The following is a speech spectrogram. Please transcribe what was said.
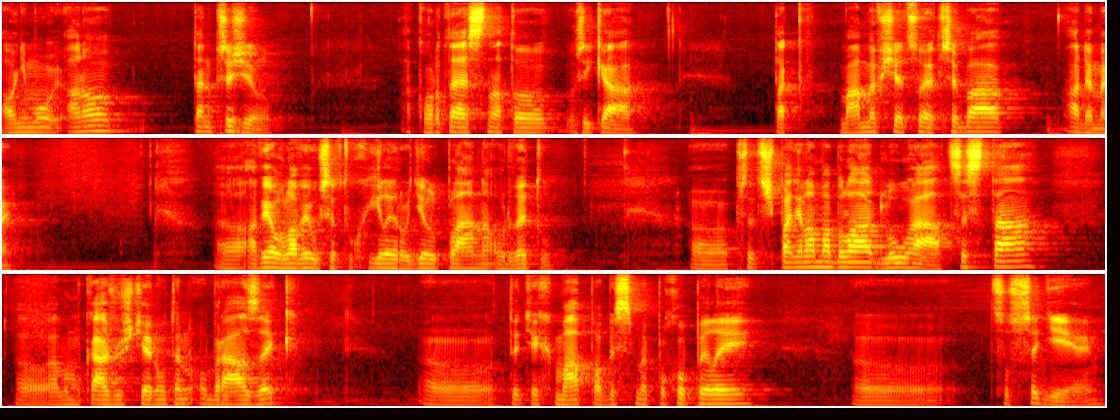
A oni mu, ano, ten přežil. A Cortés na to říká, tak máme vše, co je třeba a jdeme. A v jeho hlavě už se v tu chvíli rodil plán na odvetu. Před Španělama byla dlouhá cesta, já vám ukážu ještě jednou ten obrázek těch map, aby jsme pochopili, co se děje.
